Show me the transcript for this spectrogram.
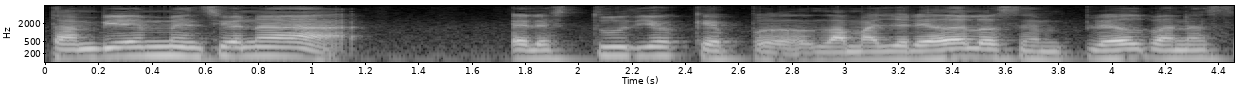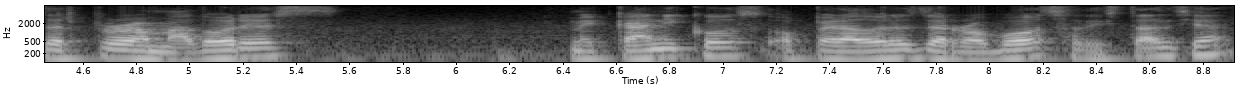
También menciona el estudio que pues, la mayoría de los empleos van a ser programadores, mecánicos, operadores de robots a distancia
